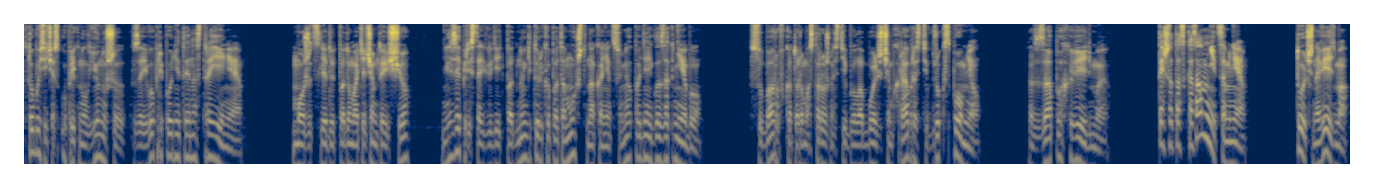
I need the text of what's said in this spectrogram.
Кто бы сейчас упрекнул юношу за его приподнятое настроение? Может, следует подумать о чем-то еще? Нельзя перестать глядеть под ноги только потому, что наконец сумел поднять глаза к небу. Субару, в котором осторожности было больше, чем храбрости, вдруг вспомнил. Запах ведьмы. «Ты что-то сказал мниться мне?» «Точно, ведьма.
